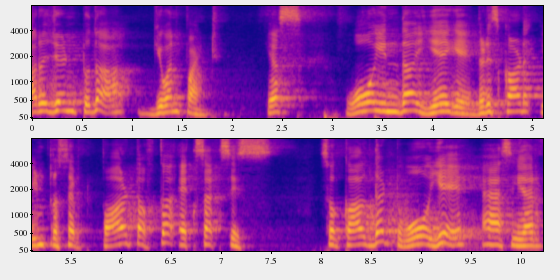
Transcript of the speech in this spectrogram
origin to the given point. Yes O in the AG that is called intercept part of the x axis so call that OA as here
